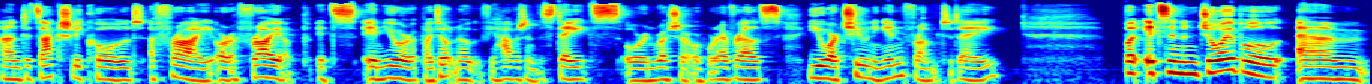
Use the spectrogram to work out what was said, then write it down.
and it's actually called a fry or a fry up. It's in Europe. I don't know if you have it in the States or in Russia or wherever else you are tuning in from today. But it's an enjoyable um,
